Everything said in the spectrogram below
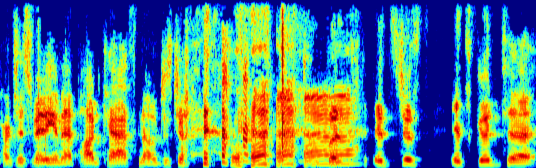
participating in that podcast. No, just but it's just it's good to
